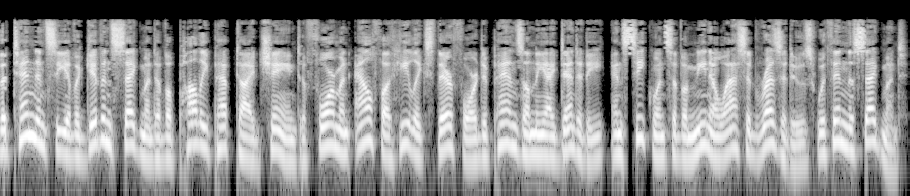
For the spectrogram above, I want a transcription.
The tendency of a given segment of a polypeptide chain to form an alpha helix therefore depends on the identity and sequence of amino acid residues within the segment.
